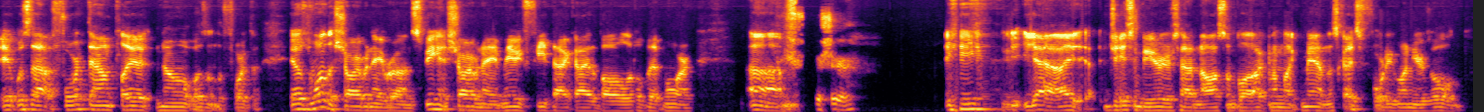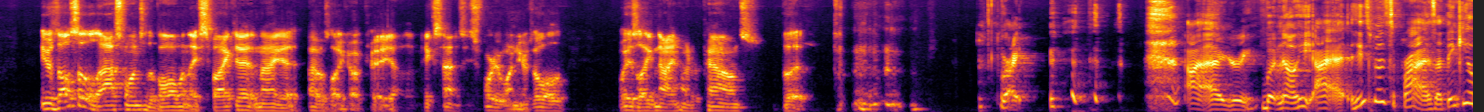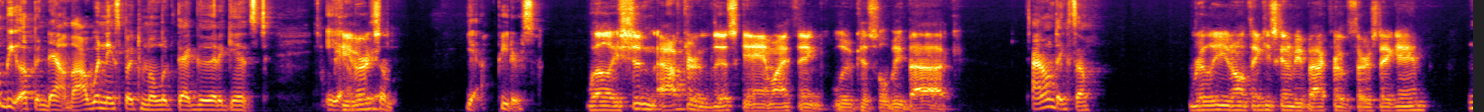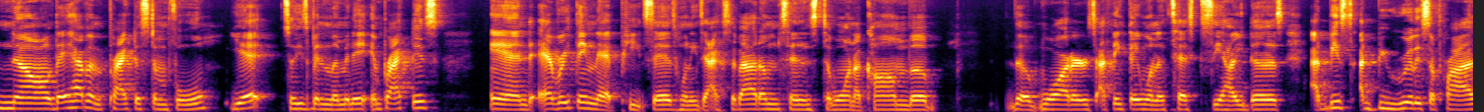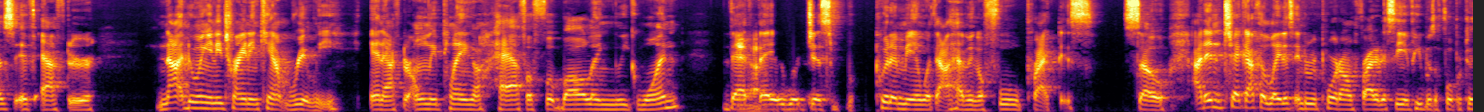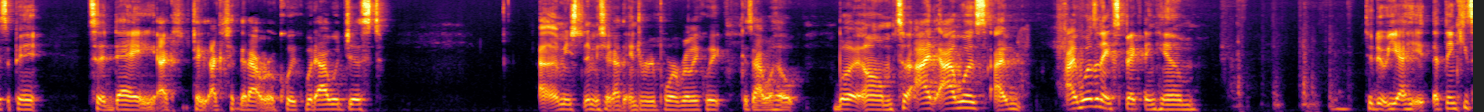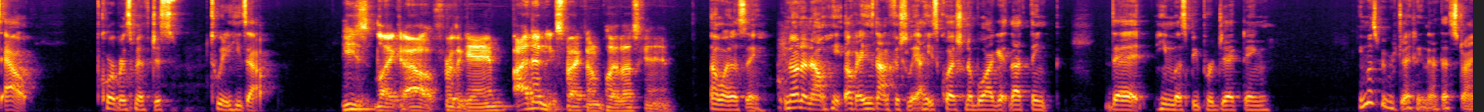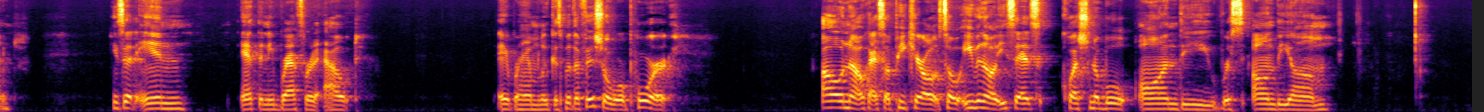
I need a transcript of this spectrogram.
It was that fourth down play. No, it wasn't the fourth. It was one of the Charbonnet runs. Speaking of Charbonnet, maybe feed that guy the ball a little bit more. Um, for sure. He, yeah, I, Jason Peters had an awesome block, and I'm like, man, this guy's 41 years old. He was also the last one to the ball when they spiked it, and I, I was like, okay, yeah, that makes sense. He's 41 years old, weighs like 900 pounds, but right. I, I, agree, but no, he, I, he's been surprised. I think he'll be up and down though. I wouldn't expect him to look that good against yeah, Peters. Yeah, Peters. Well, he shouldn't. After this game, I think Lucas will be back. I don't think so. Really? You don't think he's going to be back for the Thursday game? No, they haven't practiced him full yet. So he's been limited in practice. And everything that Pete says when he's asked about him tends to want to calm the the waters. I think they want to test to see how he does. I'd be I'd be really surprised if after not doing any training camp really, and after only playing a half of football in week one, that yeah. they would just put him in without having a full practice. So I didn't check out the latest injury report on Friday to see if he was a full participant today. I could check, I could check that out real quick, but I would just uh, let me let me check out the injury report really quick because that will help. But um, so I I was I I wasn't expecting him to do. Yeah, he, I think he's out. Corbin Smith just tweeted he's out. He's like out for the game. I didn't expect him to play this game. Oh wait, let's see. No, no, no. He, okay, he's not officially out. He's questionable. I get. I think that he must be projecting. He must be projecting that. That's strange. He said in Anthony Bradford out. Abraham Lucas, but the official report. Oh no, okay. So Pete Carroll. So even though he says questionable on the on the um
